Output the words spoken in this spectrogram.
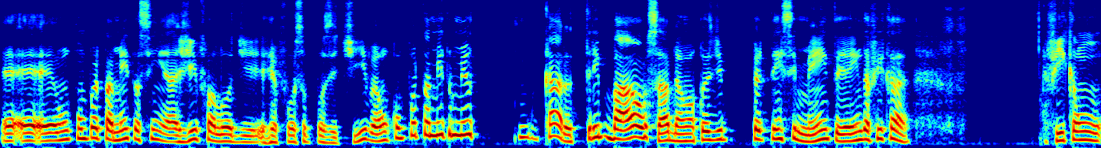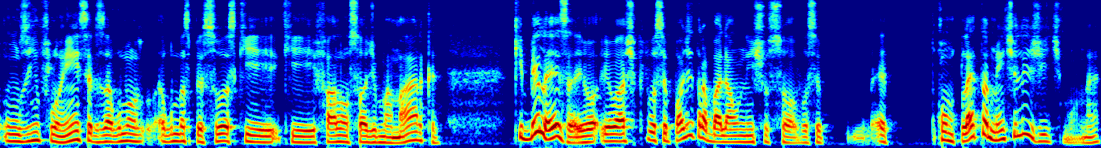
É, é- é um comportamento assim. A Gi falou de reforço positivo, é um comportamento meio, cara, tribal, sabe? É uma coisa de pertencimento e ainda fica. Ficam uns influencers, algumas, algumas pessoas que, que falam só de uma marca, que beleza, eu, eu acho que você pode trabalhar um nicho só, você é completamente legítimo, né?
